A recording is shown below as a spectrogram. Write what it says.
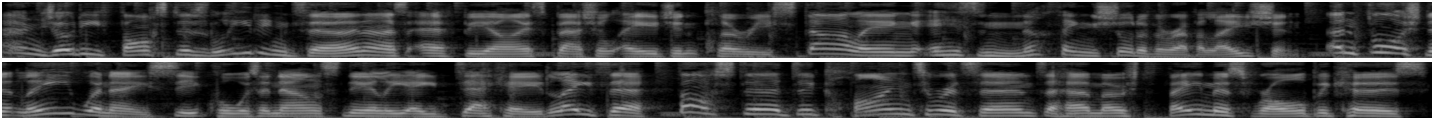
and Jodie Foster's leading turn as FBI Special Agent Clarice Starling is nothing short of a revelation. Unfortunately, when a sequel was announced nearly a decade later, Foster declined to return to her most famous role because,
